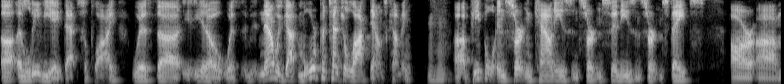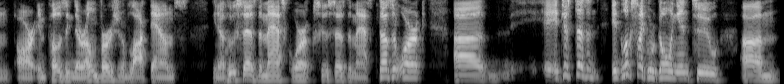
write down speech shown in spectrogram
uh, alleviate that supply. With uh, you know, with now we've got more potential lockdowns coming. Mm-hmm. Uh, people in certain counties, in certain cities, in certain states are um, are imposing their own version of lockdowns. You know, who says the mask works? Who says the mask doesn't work? Uh, it just doesn't. It looks like we're going into, um,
